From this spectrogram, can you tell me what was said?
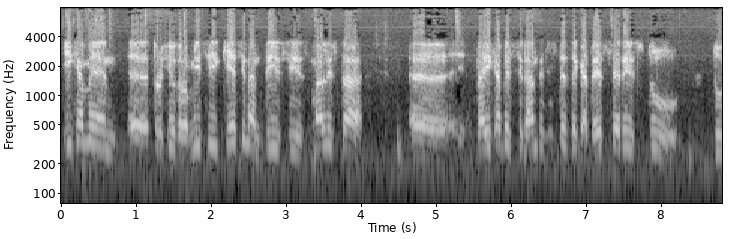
είχαμε ε, τροχιοδρομήσει και συναντήσεις μάλιστα ε, θα είχαμε συνάντηση στις 14 του, του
